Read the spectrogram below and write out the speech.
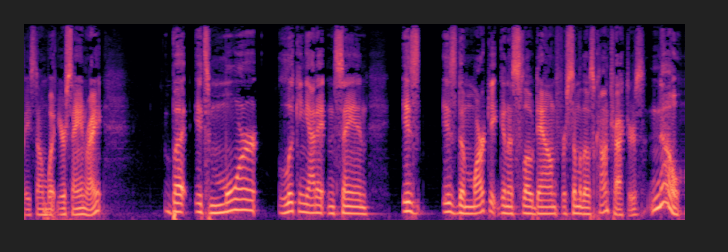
based on what you're saying, right? But it's more looking at it and saying, is is the market going to slow down for some of those contractors? No,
